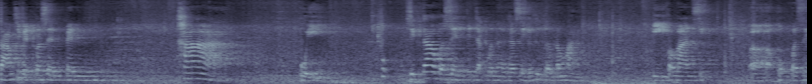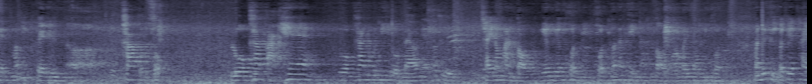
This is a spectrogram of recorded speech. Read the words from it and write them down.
31เปอร์เซ็นต์เป็นค่าปุ๋ย19เปอร์เซ็นต์เป็นจากคนทางเกษตรก็คือเติมน้ำมัน อีกประมาณ10เอ่อ 6เปอร์เซ็นต์มั้งเป็นค่าขนส่งรวมค่าตากแห้ง รวมค่านู่นนี่รวมแล้วเนี่ยก็คือใช้น้ำมันต่อเลี้ยงเลี้ยงคนคนเท่านั้นเองนะต่อหัวใบยางหนึ่งคน มันนึกถึงประเทศไทย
